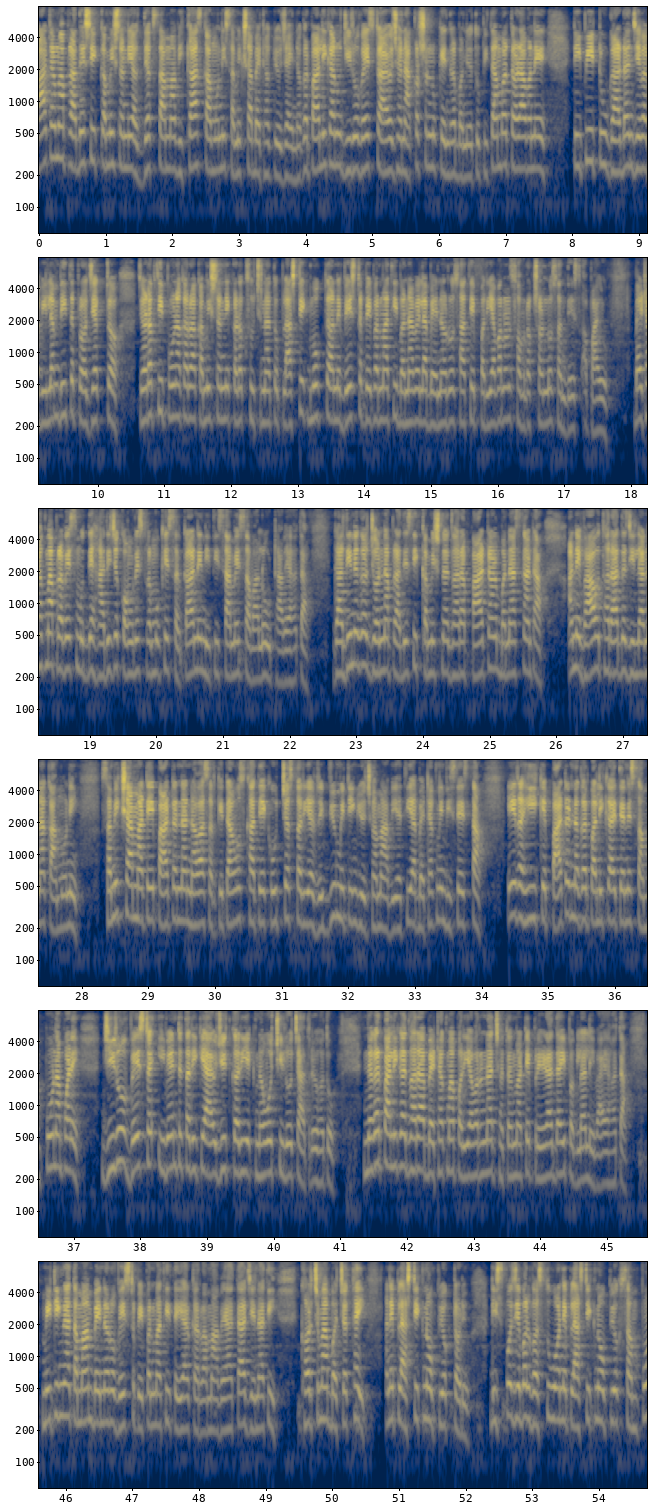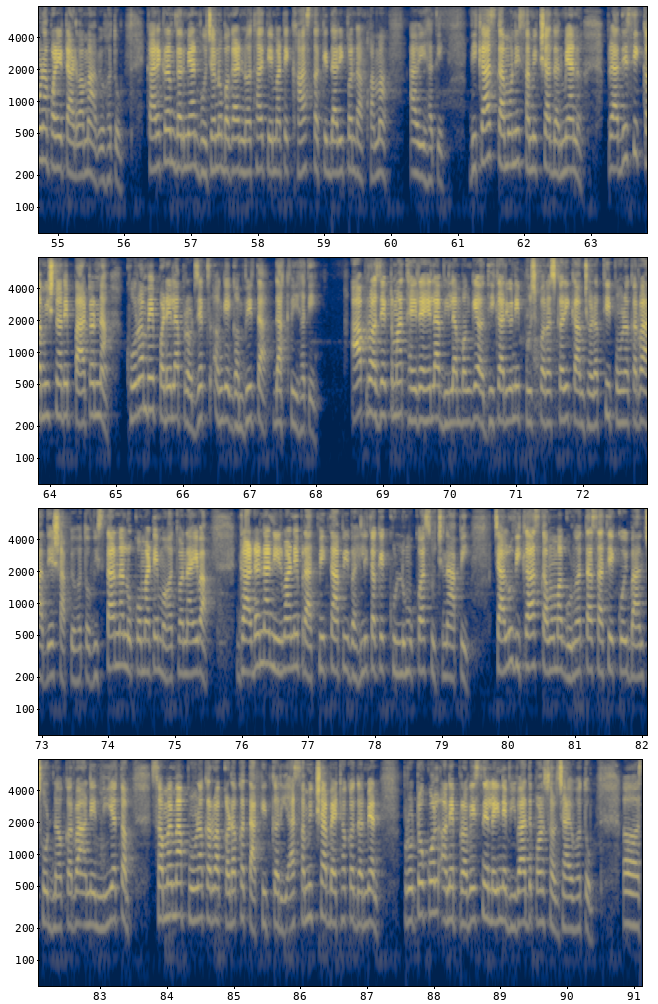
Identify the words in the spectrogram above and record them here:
પાટણમાં પ્રાદેશિક કમિશનરની અધ્યક્ષતામાં વિકાસ કામોની સમીક્ષા બેઠક યોજાઈ. નગરપાલિકાનું જીરો વેસ્ટ આયોજન આકર્ષણનું કેન્દ્ર બન્યું હતું. પિતાંબર તળાવ અને ટીપી ટુ ગાર્ડન જેવા વિલંબિત પ્રોજેક્ટ ઝડપથી પૂર્ણ કરવા કમિશનરની કડક સૂચના તો પ્લાસ્ટિક મુક્ત અને વેસ્ટ પેપરમાંથી બનાવેલા બેનરો સાથે પર્યાવરણ સંરક્ષણનો સંદેશ અપાયો. બેઠકમાં પ્રવેશ મુદ્દે હારીજ કોંગ્રેસ પ્રમુખે સરકારની નીતિ સામે સવાલો ઉઠાવ્યા હતા. ગાંધીનગર ઝોનના પ્રાદેશિક કમિશનર દ્વારા પાટણ, બનાસકાંઠા અને વાવ થરાદ જિલ્લાના કામોની સમીક્ષા માટે પાટણના નવા સર્કિટ હાઉસ ખાતે એક ઉચ્ચ સ્તરીય રિવ્યૂ મિટિંગ યોજવામાં આવી હતી. આ બેઠકની વિશેષતા એ રહી કે પાટણ નગરપાલિકાએ તેને સંપૂર્ણપણે ઝીરો વેસ્ટ ઇવેન્ટ તરીકે આયોજિત કરી એક નવો ચીલો ચાતર્યો હતો. નગરપાલિકા દ્વારા આ બેઠકમાં પર્યાવરણના જતન માટે પ્રેરણાદાયી પગલાં લેવાયા હતા. મિટિંગના તમામ બેનરો વેસ્ટ પેપરમાંથી તૈયાર કરવામાં આવ્યા હતા, જેનાથી ખર્ચમાં બચત થઈ અને પ્લાસ્ટિકનો ઉપયોગ ટળ્યો. ડિસ્પોઝેબલ વસ્તુઓ અને પ્લાસ્ટિકનો ઉપયોગ સંપૂર્ણપણે ટાળવામાં આવ્યો હતો. કાર્યક્રમ દરમિયાન ભોજનનો બગાડ ન થાય તે માટે ખાસ તકેદારી પણ રાખવામાં આવી હતી. વિકાસ કામોની સમીક્ષા દરમિયાન પ્રાદેશિક કમિશનરે પાટણના ખોરંભે પડેલા પ્રોજેક્ટ્સ અંગે ગંભીરતા દાખવી હતી. આ પ્રોજેક્ટમાં થઈ રહેલા વિલંબ અંગે અધિકારીઓની પૂછપરછ કરી કામ ઝડપથી પૂર્ણ કરવા આદેશ આપ્યો હતો. વિસ્તારના લોકો માટે મહત્વના એવા ગાર્ડનના નિર્માણને પ્રાથમિકતા આપી વહેલી તકે ખુલ્લું મૂકવા સૂચના આપી. ચાલુ વિકાસ કામોમાં ગુણવત્તા સાથે કોઈ બાંધછોડ ન કરવા અને નિયતમ સમયમાં પૂર્ણ કરવા કડક તાકીદ કરી. આ સમીક્ષા બેઠક દરમિયાન પ્રોટોકોલ અને પ્રવેશને લઈને વિવાદ પણ સર્જાયો હતો.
